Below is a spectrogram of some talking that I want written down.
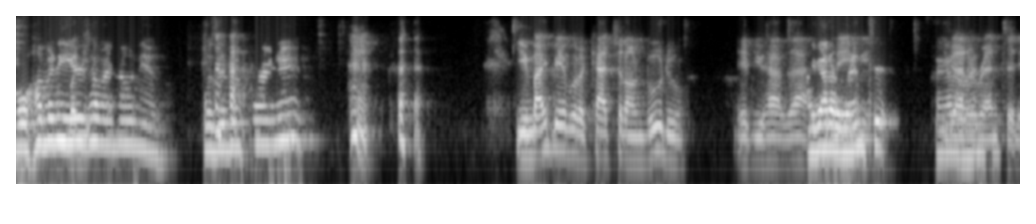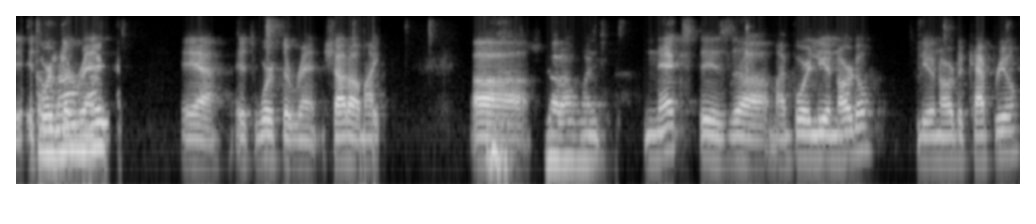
Oh, how many years have I known you? Was it before I knew? you? You might be able to catch it on Vudu if you have that. I gotta Maybe. rent it. I You gotta rent it. It's worth the rent. Mike. Yeah, it's worth the rent. Shout out, Mike. Uh, Shout out, Mike. next is uh, my boy Leonardo, Leonardo DiCaprio.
